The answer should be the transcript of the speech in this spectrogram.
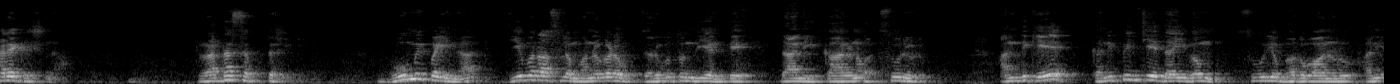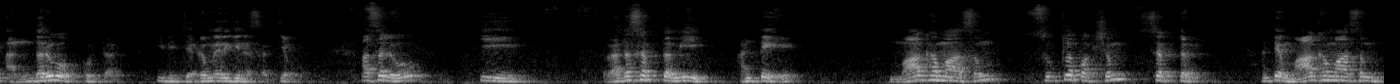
హరే కృష్ణ. రథసప్తమి. భూమిపైన జీవరాశుల మనుగడ జరుగుతుంది అంటే దానికి కారణం సూర్యుడు. అందుకే కనిపించే దైవం సూర్య భగవానుడు అని అందరూ ఒప్పుకుంటారు. ఇది జగమెరిగిన సత్యం. అసలు ఈ రథసప్తమి అంటే మాఘమాసం శుక్లపక్షం సప్తమి. అంటే మాఘమాసం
